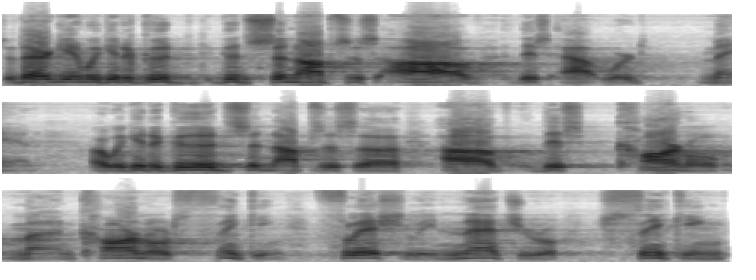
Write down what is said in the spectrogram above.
So there again, we get a good, good synopsis of this outward man. Or we get a good synopsis uh, of this carnal mind, carnal thinking, fleshly, natural thinking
